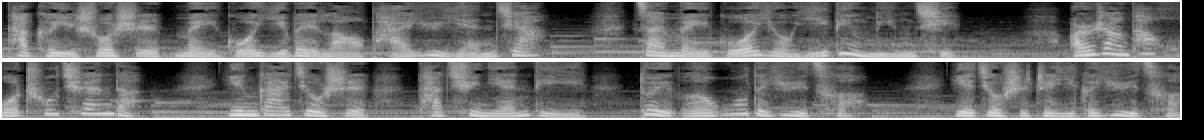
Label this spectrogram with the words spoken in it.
他可以说是美国一位老牌预言家，在美国有一定名气，而让他活出圈的，应该就是他去年底对俄乌的预测，也就是这一个预测。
